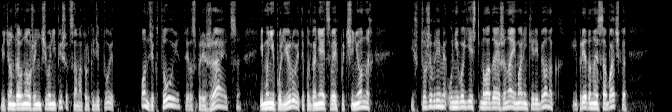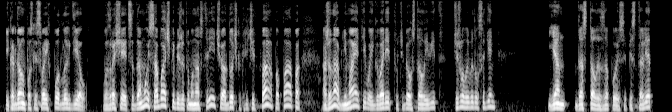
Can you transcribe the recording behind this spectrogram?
Ведь он давно уже ничего не пишет сам, а только диктует. Он диктует и распоряжается, и манипулирует, и подгоняет своих подчиненных, и в то же время у него есть молодая жена и маленький ребенок, и преданная собачка, и когда он после своих подлых дел возвращается домой, собачка бежит ему навстречу, а дочка кричит «папа, папа», а жена обнимает его и говорит «у тебя усталый вид, тяжелый выдался день». Ян достал из-за пояса пистолет,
